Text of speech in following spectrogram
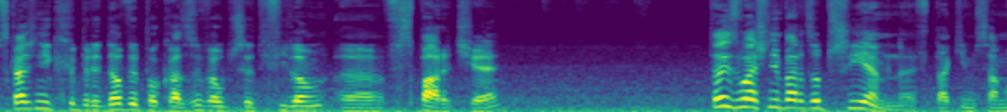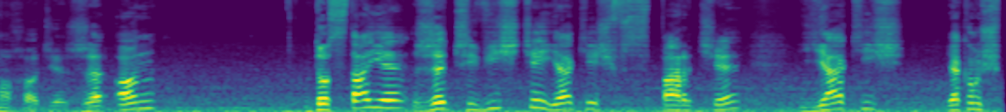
Wskaźnik hybrydowy pokazywał przed chwilą e, wsparcie. To jest właśnie bardzo przyjemne w takim samochodzie, że on dostaje rzeczywiście jakieś wsparcie, jakiś, jakąś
